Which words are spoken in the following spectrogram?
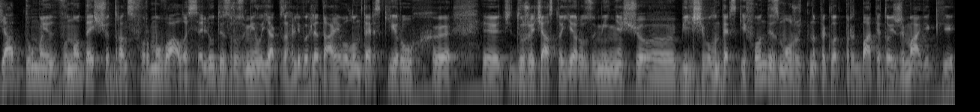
Я думаю, воно дещо трансформувалося. Люди зрозуміли, як взагалі виглядає волонтерський рух. Е, е, Дуже часто є розуміння, що більші волонтерські фонди зможуть, наприклад, придбати той же Mavic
